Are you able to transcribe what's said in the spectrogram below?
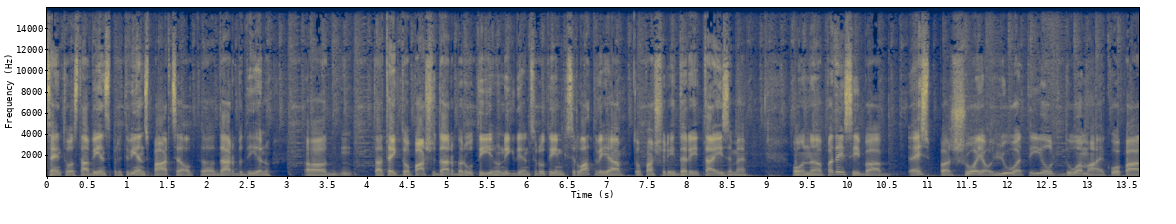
centos tā viens pret viens pārcelt uh, darba dienu, uh, tā teikt, to pašu darba rutīnu un ikdienas rutīnu, kas ir Latvijā, to pašu arī darīt tā izemē. Un uh, patiesībā es par šo jau ļoti ilgi domāju kopā.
